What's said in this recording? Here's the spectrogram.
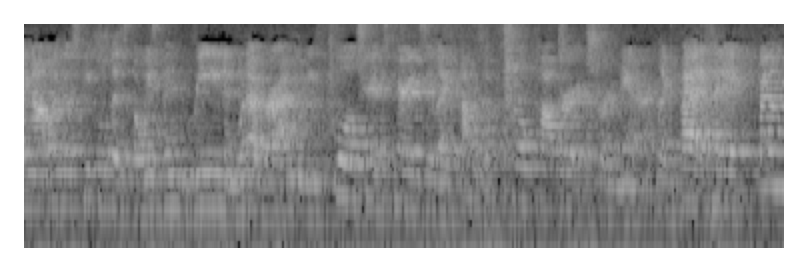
am not one of those people that's always been green and whatever. I'm gonna be full transparency. Like I was a pill popper extraordinaire. Like if I had a headache, boom,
